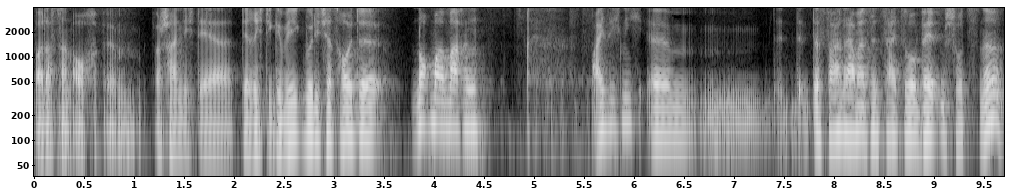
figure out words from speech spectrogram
war das dann auch ähm, wahrscheinlich der, der richtige Weg. Würde ich das heute nochmal machen? Weiß ich nicht. Ähm, das war damals eine Zeit so Welpenschutz. Ne?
